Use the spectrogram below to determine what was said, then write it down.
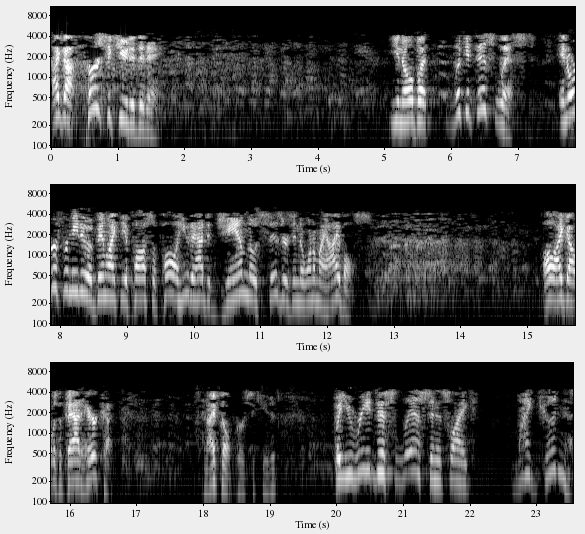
I got persecuted today. You know, but look at this list. In order for me to have been like the Apostle Paul, he would have had to jam those scissors into one of my eyeballs. All I got was a bad haircut. And I felt persecuted. But you read this list and it's like, my goodness.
